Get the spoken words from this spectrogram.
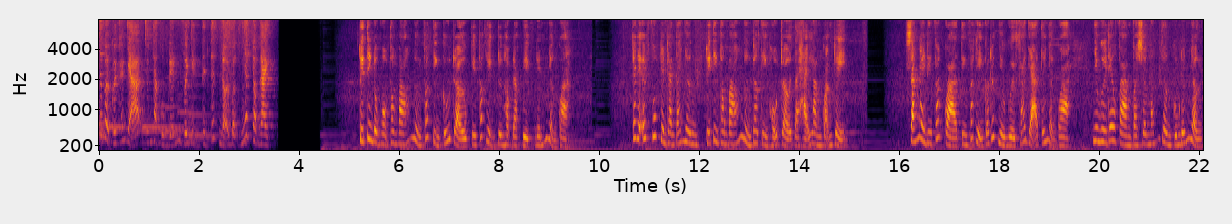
xin mời quý khán giả chúng ta cùng đến với những tin tức nổi bật nhất trong ngày. Thủy Tiên đồng hồ thông báo ngừng phát tiền cứu trợ vì phát hiện trường hợp đặc biệt đến nhận quà. Cách đây ít phút trên trang cá nhân, Thủy Tiên thông báo ngừng trao tiền hỗ trợ tại Hải Lăng, Quảng Trị. Sáng nay đi phát quà, Tiên phát hiện có rất nhiều người khá giả tới nhận quà. Nhiều người đeo vàng và sơn móng chân cũng đến nhận,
